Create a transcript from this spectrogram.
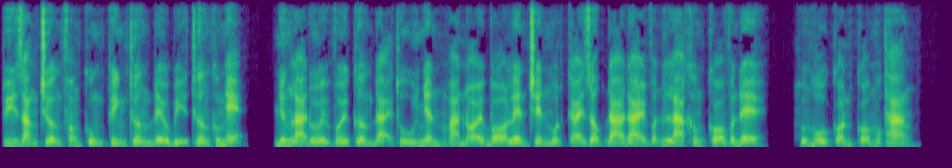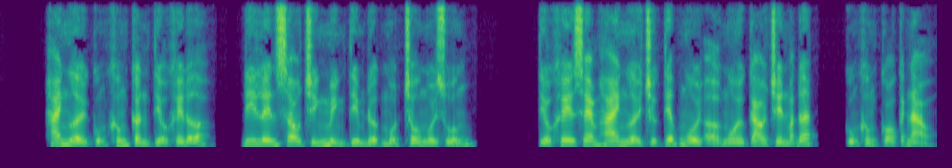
Tuy rằng Trường Phong cùng kình thương đều bị thương không nhẹ, nhưng là đối với cường đại thú nhân mà nói bò lên trên một cái dốc đá đài vẫn là không có vấn đề, huống hồ còn có một thang. Hai người cũng không cần Tiểu Khê đỡ, đi lên sau chính mình tìm được một chỗ ngồi xuống. Tiểu Khê xem hai người trực tiếp ngồi ở ngôi cao trên mặt đất, cũng không có cách nào.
